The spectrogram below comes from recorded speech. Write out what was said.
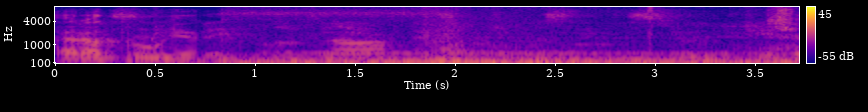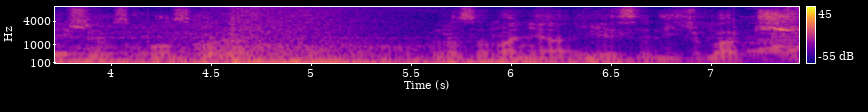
Era trójek. No, Dzisiejszym sponsorem losowania jest liczba 3.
